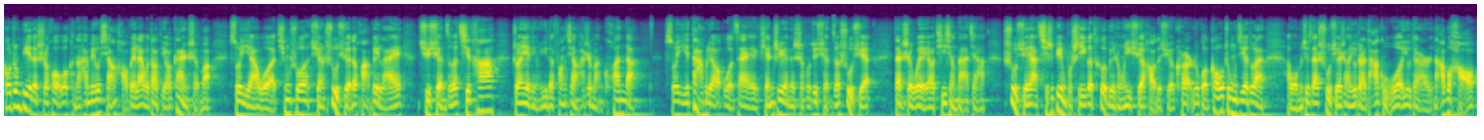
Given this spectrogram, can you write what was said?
高中毕业的时候，我可能还没有想好未来我到底要干什么。所以啊，我听说选数学的话，未来去选择其他专业领域的方向还是蛮宽的。所以大不了我在填志愿的时候就选择数学，但是我也要提醒大家，数学呀其实并不是一个特别容易学好的学科。如果高中阶段啊我们就在数学上有点打鼓，有点拿不好，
